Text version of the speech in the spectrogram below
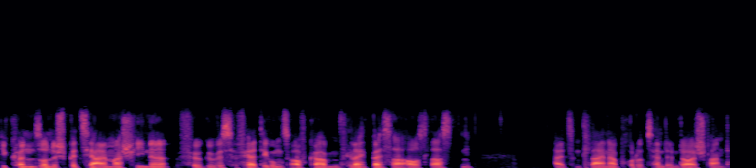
die können so eine Spezialmaschine für gewisse Fertigungsaufgaben vielleicht besser auslasten als ein kleiner Produzent in Deutschland.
